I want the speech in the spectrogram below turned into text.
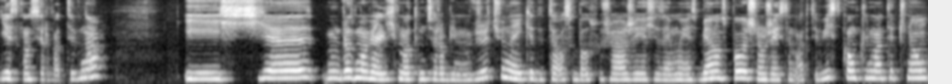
jest konserwatywna i się rozmawialiśmy o tym, co robimy w życiu. No i kiedy ta osoba usłyszała, że ja się zajmuję zmianą społeczną, że jestem aktywistką klimatyczną,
